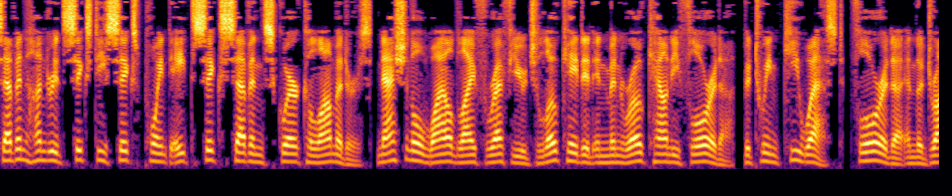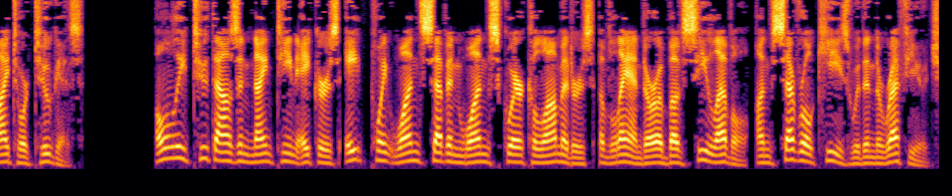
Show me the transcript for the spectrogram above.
(766.867 square kilometers) national wildlife refuge located in Monroe County, Florida, between Key West, Florida and the Dry Tortugas. Only 2019 acres (8.171 square kilometers) of land are above sea level on several keys within the refuge.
